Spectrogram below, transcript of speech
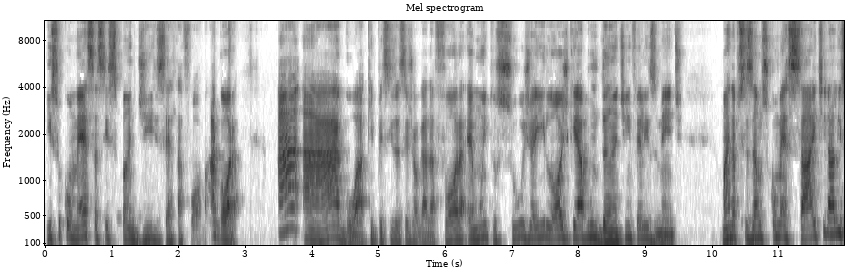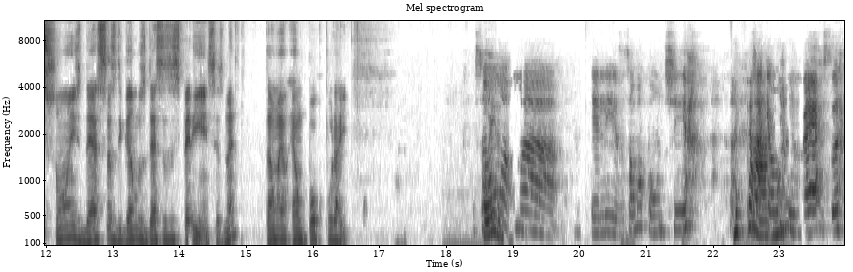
isso começa a se expandir de certa forma. Agora, a, a água que precisa ser jogada fora é muito suja e, lógico, é abundante, infelizmente. Mas nós precisamos começar e tirar lições dessas, digamos, dessas experiências, não é? Então, é, é um pouco por aí. Só uma, uma Elisa, só uma pontinha, tá. já que é uma conversa.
